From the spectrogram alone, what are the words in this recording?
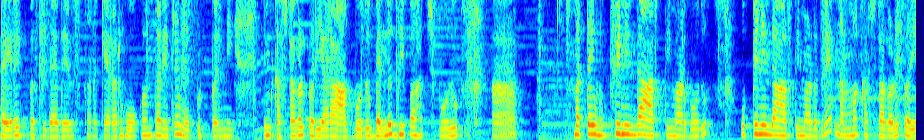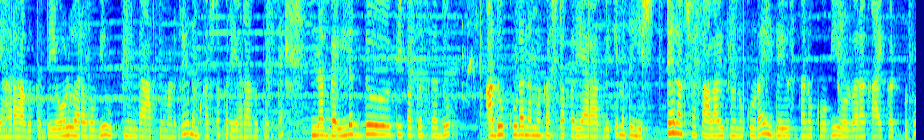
ಡೈರೆಕ್ಟ್ ಬಸ್ ಇದೆ ದೇವಸ್ಥಾನಕ್ಕೆ. ಯಾರು ಹೋಗೋಂಥರಿದ್ರೆ ಹೋಗ್ಬಿಟ್ಟು ಬನ್ನಿ. ನಿಮ್ಮ ಕಷ್ಟಗಳು ಪರಿಹಾರ ಆಗ್ಬೋದು. ಬೆಲ್ಲದ ದೀಪ ಹಚ್ಬೋದು. ಮತ್ತು ಉಪ್ಪಿನಿಂದ ಆರತಿ ಮಾಡ್ಬೋದು. ಉಪ್ಪಿನಿಂದ ಆರತಿ ಮಾಡಿದ್ರೆ ನಮ್ಮ ಕಷ್ಟಗಳು ಪರಿಹಾರ ಆಗುತ್ತಂತೆ. ಏಳು ವಾರ ಹೋಗಿ ಉಪ್ಪಿನಿಂದ ಆರತಿ ಮಾಡಿದ್ರೆ ನಮ್ಮ ಕಷ್ಟ ಪರಿಹಾರ ಆಗುತ್ತಂತೆ. ಇನ್ನು ಬೆಲ್ಲದ್ದು ದೀಪ ಕಸೋದು ಅದು ಕೂಡ ನಮ್ಮ ಕಷ್ಟ ಪರಿಹಾರ ಆಗಲಿಕ್ಕೆ ಮತ್ತು ಎಷ್ಟೇ ಲಕ್ಷ ಸಾಲ ಇದ್ರೂ ಕೂಡ ಈ ದೇವಸ್ಥಾನಕ್ಕೆ ಹೋಗಿ ಏಳು ವಾರ ಕಾಯಿ ಕಟ್ಬಿಟ್ಟು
